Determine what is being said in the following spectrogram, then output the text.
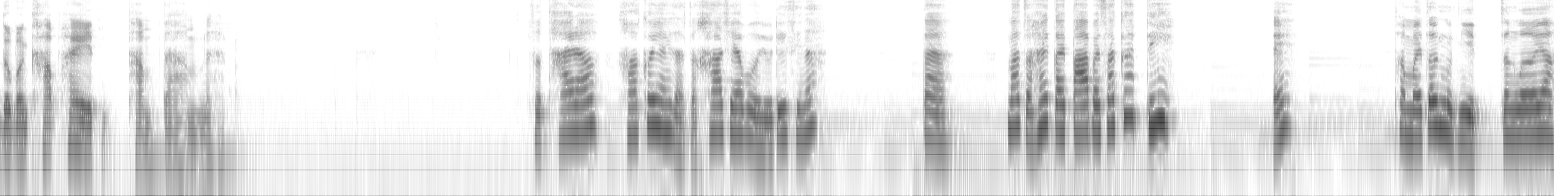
โดยบังคับให้ทำตามนะครับ สุดท้ายแล้วเขาก็ยังอยากจะฆ่าเชียบูอยู่ดีสินะ แต่น่าจะให้ตายตายๆไปซะก็ดี เอ๊ะ ทำไมเจ้าหงุดหงิดจังเลยอะ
